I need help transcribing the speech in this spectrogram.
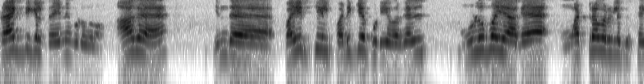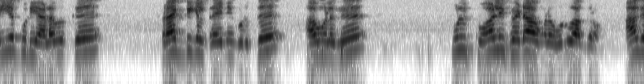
ப்ராக்டிக்கல் ட்ரைனிங் கொடுக்குறோம். ஆக இந்த பயிற்சியில் படிக்கக்கூடியவர்கள் முழுமையாக மற்றவர்களுக்கு செய்யக்கூடிய அளவுக்கு ப்ராக்டிக்கல் ட்ரைனிங் கொடுத்து அவங்களுக்கு ஃபுல் குவாலிஃபைடாக அவங்கள உருவாக்குறோம். ஆக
